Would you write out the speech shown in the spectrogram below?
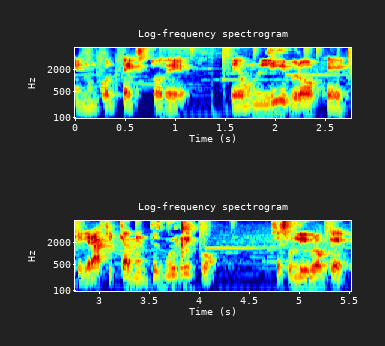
En un contexto de, un libro que, gráficamente es muy rico. O sea, es un libro que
